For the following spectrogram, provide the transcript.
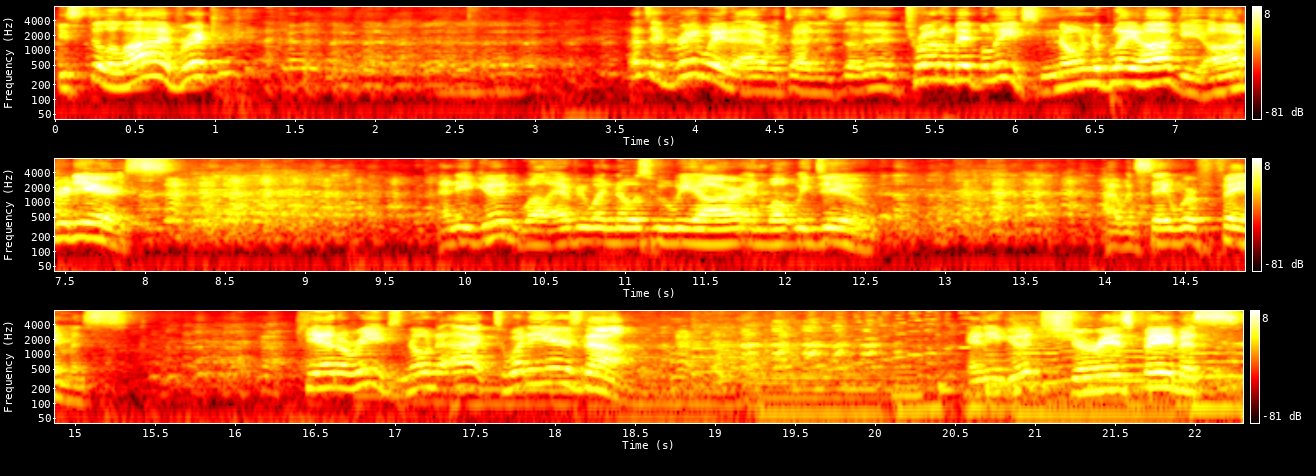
He's still alive, Rick. That's a great way to advertise yourself. Uh, Toronto Maple Leafs, known to play hockey, 100 years. Any good? Well, everyone knows who we are and what we do. I would say we're famous. Keanu Reeves, known to act, 20 years now. Any good? Sure is famous.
